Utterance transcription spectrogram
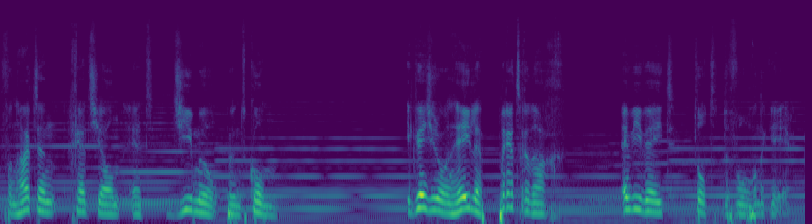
vanhartengertjan.gmail.com Ik wens je nog een hele prettige dag en wie weet tot de volgende keer.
